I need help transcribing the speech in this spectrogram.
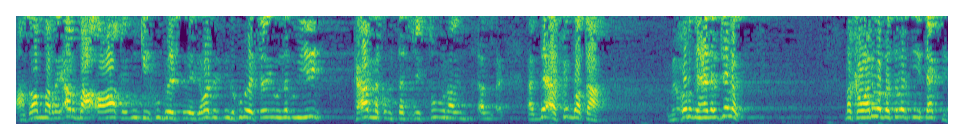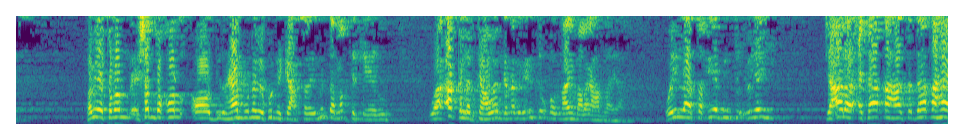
waxaan soo marray arbaca awaaqi ninkii ku mehersaday gabadhii ninka ku mehersaday inuu nabigu yidhi kaannakum tadxituuna adda'a fidata min curdi hada aljabal marka waa nin walba tabartii taagtiis shan boqol oo dirham buu nabiga ku nikaaxsaday middan laftirkeedu waa aqlabka haweenka nabiga inta u badnaayen baa laga hadlayaa wa ilaa safiya bintu xuyay jacala citaaqahaa sadaaqaha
